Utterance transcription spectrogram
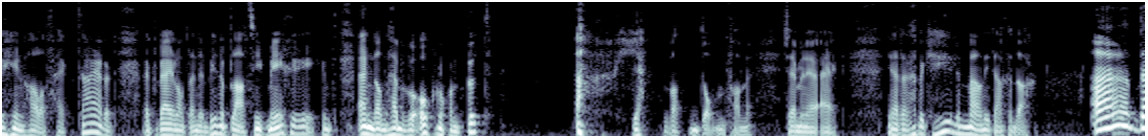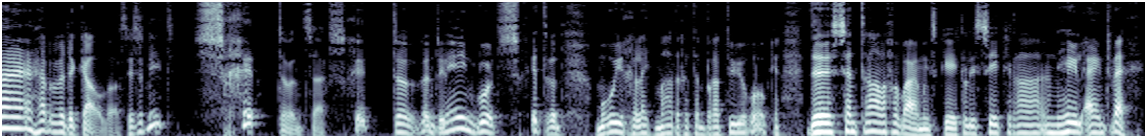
2,5 hectare, het, weiland en de binnenplaats niet meegerekend. En dan hebben we ook nog een put. Ach, ja, wat dom van me, zei meneer Eijk. Ja, daar heb ik helemaal niet aan gedacht. Ah, daar hebben we de kelders, is het niet? Schitterend, zeg, schitterend. In één woord, schitterend. Mooie gelijkmatige temperatuur ook. De centrale verwarmingsketel is zeker een heel eind weg.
